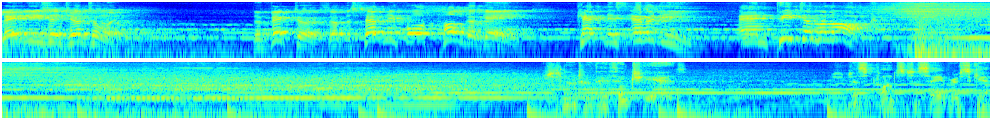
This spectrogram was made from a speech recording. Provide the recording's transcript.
Ladies and gentlemen, the victors of the 74th Hunger Games, Katniss Everdeen and Peeta Mellark. She's not who they think she is. She just wants to save her skin.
